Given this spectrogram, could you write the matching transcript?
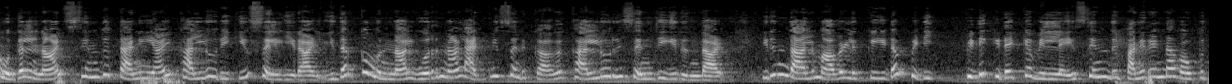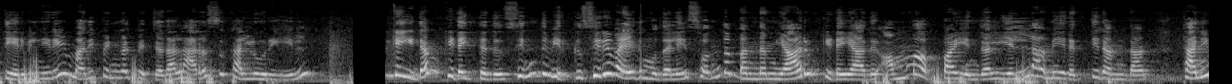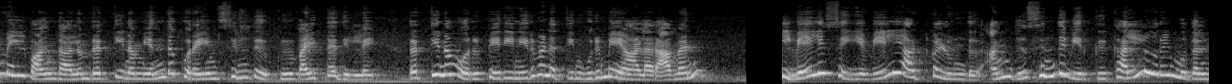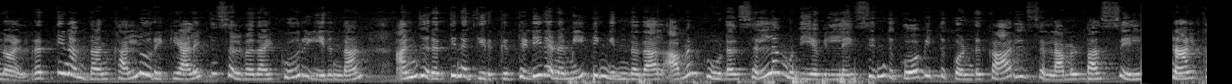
முதல் நாள் சிந்து தனியாய் கல்லூரிக்கு செல்கிறாள். இதற்கு முன்னால் ஒரு நாள் அட்மிஷனுக்காக கல்லூரி சென்று இருந்தாள். இருந்தாலும் அவளுக்கு இடம் பிடி பிடி கிடைக்கவில்லை சிந்து பனிரெண்டாம் வகுப்பு தேர்வில் நிறைய மதிப்பெண்கள் பெற்றதால் அரசு கல்லூரியில் இடம் கிடைத்தது. சிந்துவிற்கு சிறு வயது முதலே சொந்த பந்தம் யாரும் கிடையாது. அம்மா அப்பா என்றால் எல்லாமே ரத்தினம்தான். தனிமையில் வாழ்ந்தாலும் ரத்தினம் எந்த குறையும் சிந்துவுக்கு வைத்ததில்லை. ரத்தினம் ஒரு பெரிய நிறுவனத்தின் உரிமையாளர் அவன் வேலை செய்ய வேலை ஆட்கள் உண்டு. அங்கு சிந்துவிற்கு கல்லூரி முதல் நாள். ரத்தினம் தான் கல்லூரிக்கு அழைத்து செல்வதாய் கூறியிருந்தான். அன்று ரத்தினத்திற்கு திடீரென மீட்டிங் இருந்ததால் அவன் கூட செல்ல முடியவில்லை. சிந்து கோபித்துக் கொண்டு காரில் செல்லாமல் பஸ்ஸில் நாள்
